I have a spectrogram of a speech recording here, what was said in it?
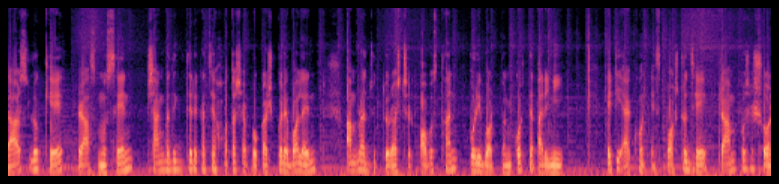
লার্স লোককে রাসমুসেন সাংবাদিকদের কাছে হতাশা প্রকাশ করে বলেন, আমরা যুক্তরাষ্ট্রের অবস্থান পরিবর্তন করতে পারিনি। এটি এখন স্পষ্ট যে ট্রাম্প প্রশাসন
